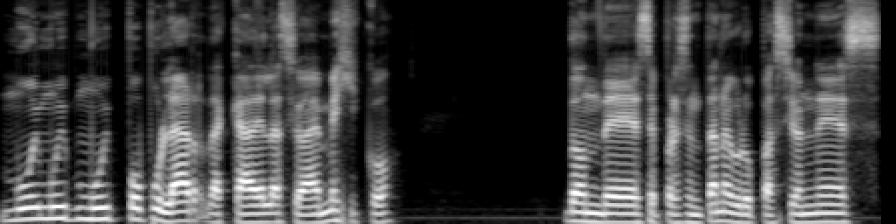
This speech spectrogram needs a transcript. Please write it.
muy, muy, muy popular de acá de la Ciudad de México, donde se presentan agrupaciones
